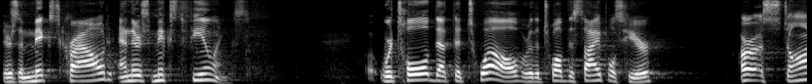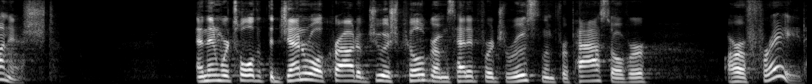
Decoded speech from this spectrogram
There's a mixed crowd and there's mixed feelings. We're told that the 12, or the 12 disciples here, are astonished and then we're told that the general crowd of Jewish pilgrims headed for Jerusalem for Passover are afraid.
